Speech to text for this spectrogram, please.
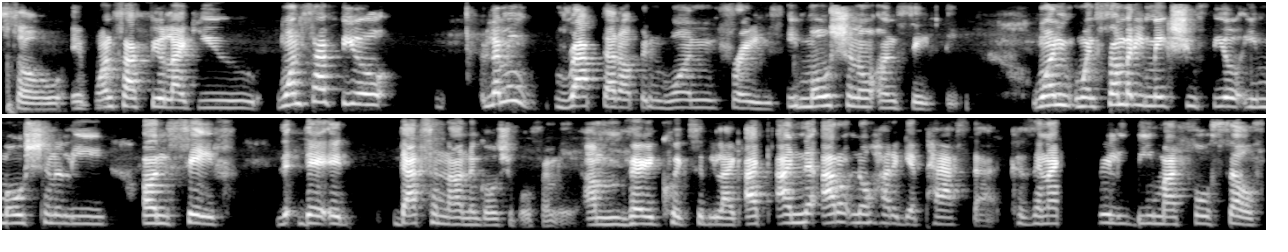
So if once i feel like you once i feel let me wrap that up in one phrase emotional unsafety. When when somebody makes you feel emotionally unsafe th- it, that's a non-negotiable for me. I'm very quick to be like i, I, I don't know how to get past that because then i really be my full self.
